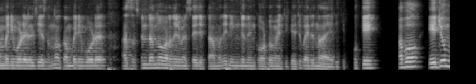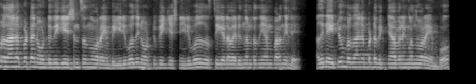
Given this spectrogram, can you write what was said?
Company board L G S എന്നോ കമ്പനി ബോർഡ് അസിസ്റ്റന്റ് എന്നോ പറഞ്ഞൊരു മെസ്സേജ് ഇട്ടാൽ മതി. ലിങ്ക് നിങ്ങൾക്ക് ഓട്ടോമാറ്റിക്കായിട്ട് വരുന്നതായിരിക്കും. ഓക്കെ അപ്പോൾ ഏറ്റവും പ്രധാനപ്പെട്ട നോട്ടിഫിക്കേഷൻസ് എന്ന് പറയുമ്പോൾ ഇരുപത് നോട്ടിഫിക്കേഷൻ ഇരുപത് തസ്തികയുടെ വരുന്നുണ്ടെന്ന് ഞാൻ പറഞ്ഞില്ലേ? അതിൽ ഏറ്റവും പ്രധാനപ്പെട്ട വിജ്ഞാപനങ്ങൾ എന്ന് പറയുമ്പോൾ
